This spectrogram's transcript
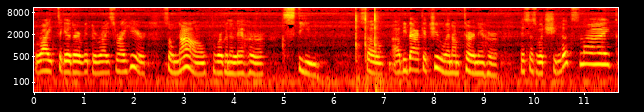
right together with the rice right here. So now we're gonna let her steam. So I'll be back at you when I'm turning her. This is what she looks like.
